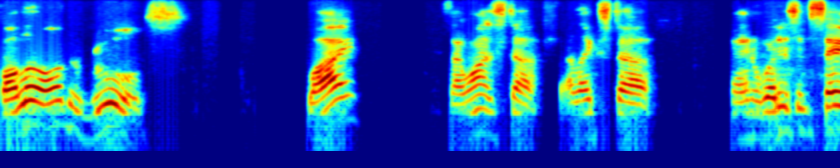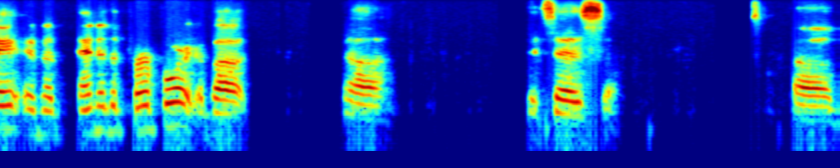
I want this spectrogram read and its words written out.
follow all the rules. Why? Because I want stuff. I like stuff. And what does it say in the end of the purport about? Uh, it says um,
